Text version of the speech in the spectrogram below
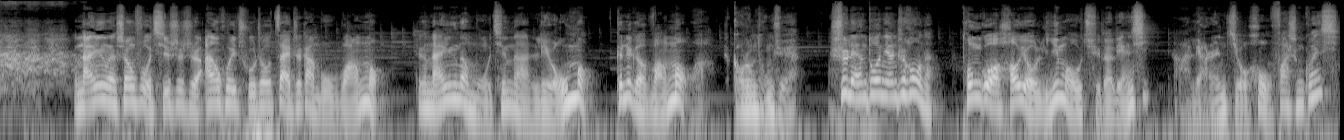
男婴的生父其实是安徽滁州在职干部王某，这个男婴的母亲呢刘某跟这个王某啊是高中同学，失联多年之后呢，通过好友李某取得联系啊，两人酒后发生关系，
